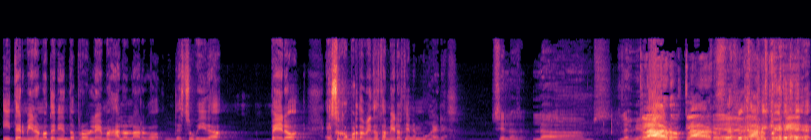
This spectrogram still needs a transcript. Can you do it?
y terminan no teniendo problemas a lo largo de su vida. Pero esos comportamientos también los tienen mujeres. Sí, las, las lesbianas. Claro, claro, ¿Qué? claro, porque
